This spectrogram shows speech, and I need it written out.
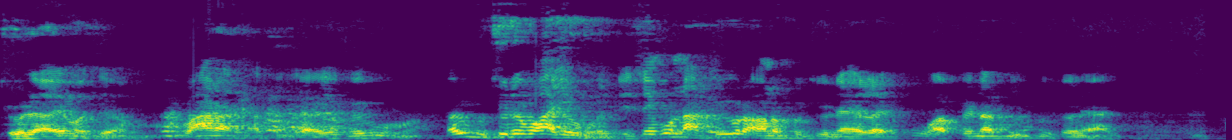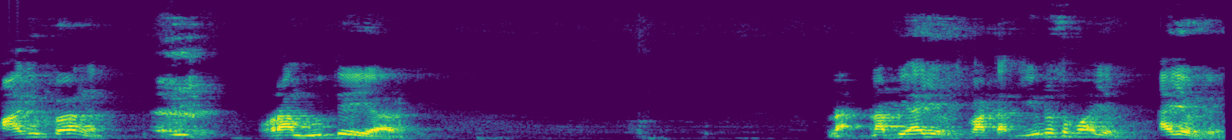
Jola mas ya. Melarat tapi ayo itu. Tapi bujune wayu. Di sini nabi. Apa nabi bujune? Ayu banget. Rambutnya ya. Nah, Nabi Ayub sepakat Yunus sama Ayub? Ayub deh.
